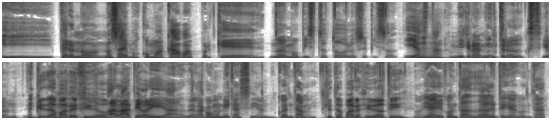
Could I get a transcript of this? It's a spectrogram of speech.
Y, pero no, no sabemos cómo acaba porque no hemos visto todos los episodios. Y ya está, mi gran introducción ¿Y qué te ha parecido? a la teoría de la comunicación. Cuéntame. ¿Qué te ha parecido a ti? No, ya he contado todo lo que te quería contar.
